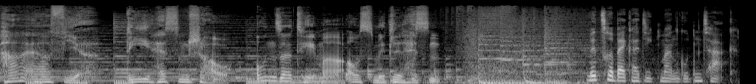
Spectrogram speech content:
HR4, die Hessenschau. Unser Thema aus Mittelhessen. Mit Rebecca Diekmann, guten Tag.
